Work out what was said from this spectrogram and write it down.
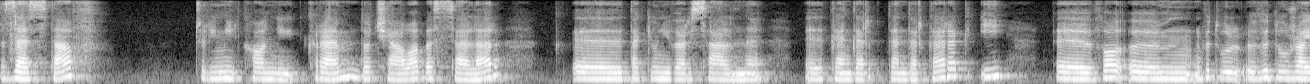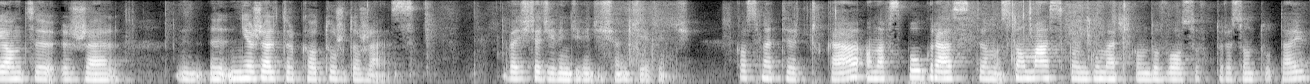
Zestaw, czyli Milkoni krem do ciała, bestseller, y, taki uniwersalny y, kęger, tenderkerek i y, wydłużający żel, Y, nie żel, tylko tusz do rzęs. 29,99. Kosmetyczka, ona współgra z, tym, z tą maską i gumeczką do włosów, które są tutaj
